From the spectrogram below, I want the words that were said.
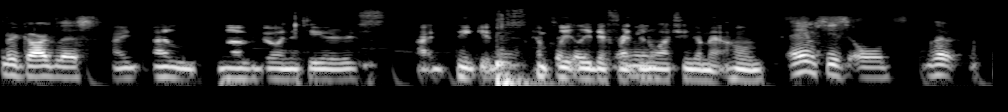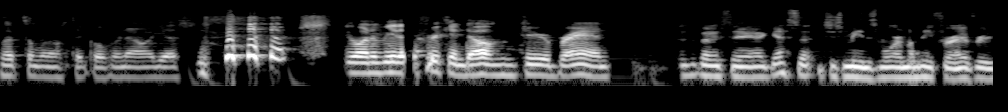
regardless. I I love going to theaters. I think it's completely okay. I different mean- than watching them at home. AMC's old. Let let someone else take over now, I guess. you want to be that freaking dumb to your brand. I was about to say, I guess that just means more money for every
